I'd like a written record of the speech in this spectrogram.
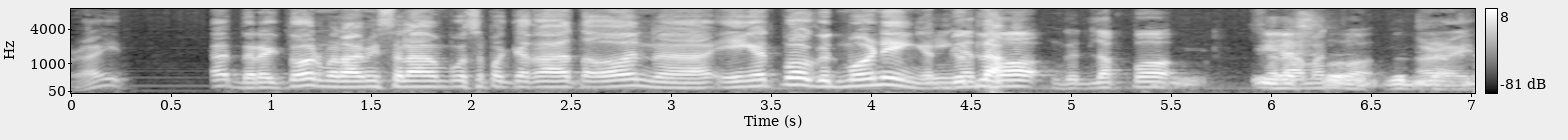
Right. At Director, maraming salamat po sa pagkakataon. Uh, ingat po, good morning at Ingat good luck. po. Good luck po. Salamat Yes po. Good luck Alright.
